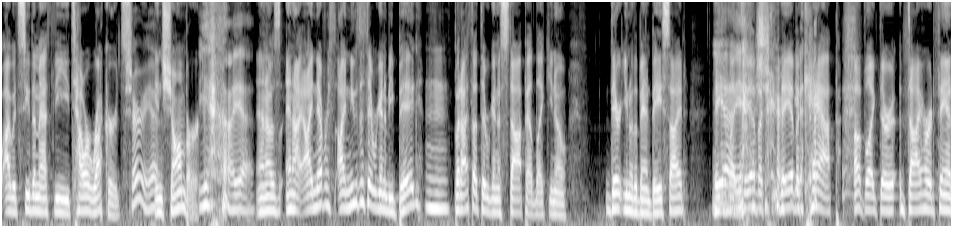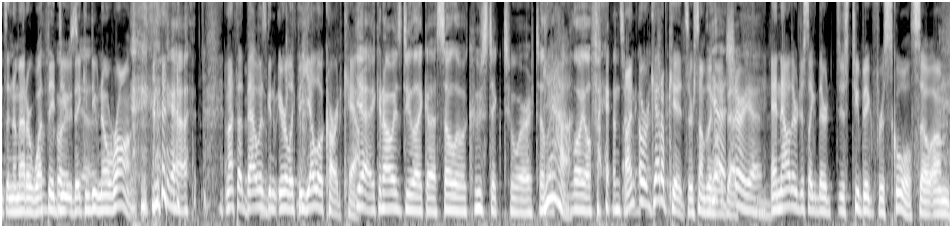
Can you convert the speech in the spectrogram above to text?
I would see them at the Tower Records. Sure, yeah. In Schaumburg. Yeah, yeah. And I was, and I, I never, th- I knew that they were going to be big, Mm-hmm. but I thought they were going to stop at like you know, their, you know, the band Bayside. They Yeah, have, like, yeah, they have a they have a cap of like their diehard fans, and no matter what Of they do, course, they can do no wrong. yeah. and I thought that was going to be or like the Yellowcard cap. Yeah, you can always do like a solo acoustic tour to like Yeah. loyal fans. I- or Get Up. Kids or something Yeah, like that. sure, yeah. And now they're just like they're just too big for school. So um,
